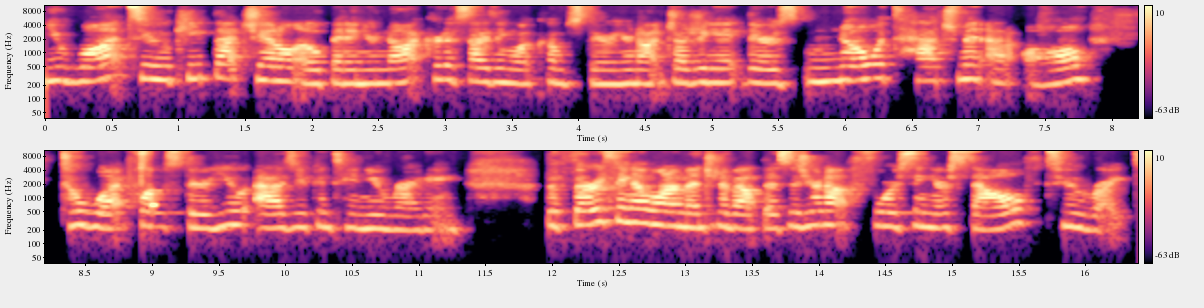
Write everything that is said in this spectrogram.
you want to keep that channel open and you're not criticizing what comes through, you're not judging it. There's no attachment at all to what flows through you as you continue writing. The third thing I want to mention about this is you're not forcing yourself to write.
